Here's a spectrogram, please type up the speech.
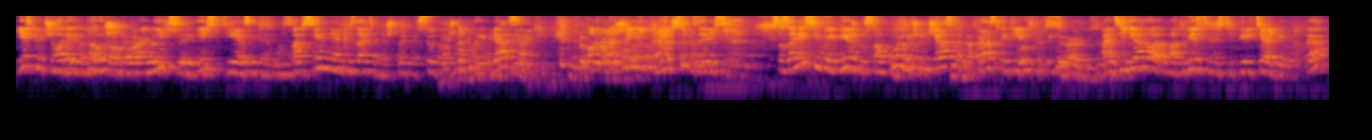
Если у человека Ну, нарушены границы, естественно, совсем не обязательно, что это все должно проявляться по отношению к химически зависимым. Созависимые между собой очень часто как раз-таки одеяло ответственности перетягивают, да?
